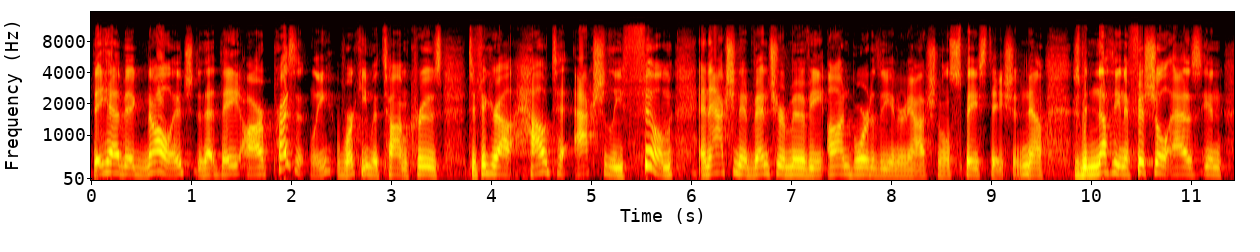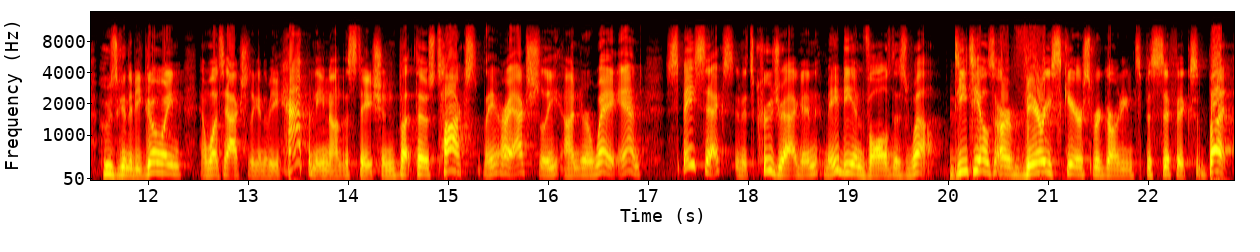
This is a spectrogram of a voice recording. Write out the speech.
they have acknowledged that they are presently working with Tom Cruise to figure out how to actually film an action-adventure movie on board of the International Space Station. Now, there's been nothing official as in who's going to be going and what's actually going to be happening on the station, but those talks, they are actually underway. And SpaceX and its Crew Dragon may be involved as well. Details details are very scarce regarding specifics, but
